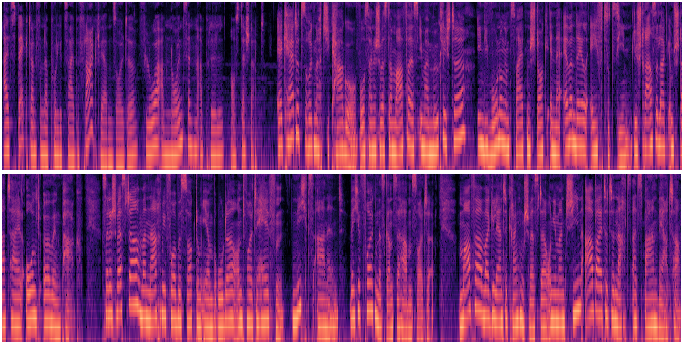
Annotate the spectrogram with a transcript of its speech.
Als Beck dann von der Polizei befragt werden sollte, floh er am 19. April aus der Stadt. Er kehrte zurück nach Chicago, wo seine Schwester Martha es ihm ermöglichte, in die Wohnung im zweiten Stock in der Avondale Ave zu ziehen. Die Straße lag im Stadtteil Old Irving Park. Seine Schwester war nach wie vor besorgt um ihren Bruder und wollte helfen, nichts ahnend, welche Folgen das Ganze haben sollte. Martha war gelernte Krankenschwester und ihr Mann Jean arbeitete nachts als Bahnwärter.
